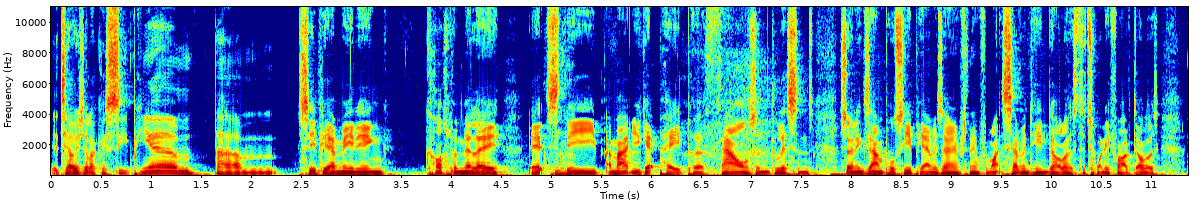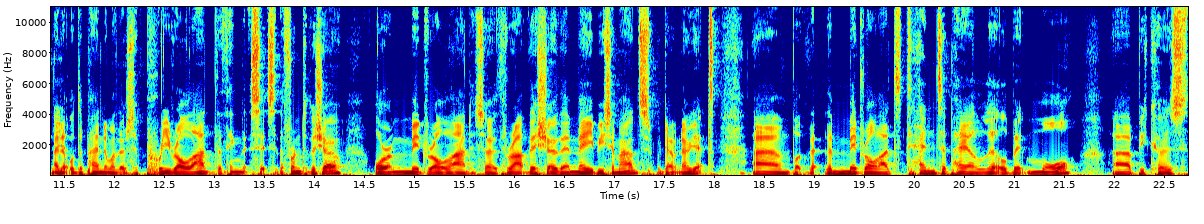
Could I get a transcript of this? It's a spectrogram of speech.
it tells you like a cpm um, cpm meaning cost per mille. It's mm-hmm. the amount you get paid per thousand listens. So an example CPM is anything from like seventeen dollars to twenty five dollars, and yeah. it will depend on whether it's a pre roll ad, the thing that sits at the front of the show, or a mid roll ad. So throughout this show, there may be some ads. We don't know yet, um, but the, the mid roll ads tend to pay a little bit more uh, because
